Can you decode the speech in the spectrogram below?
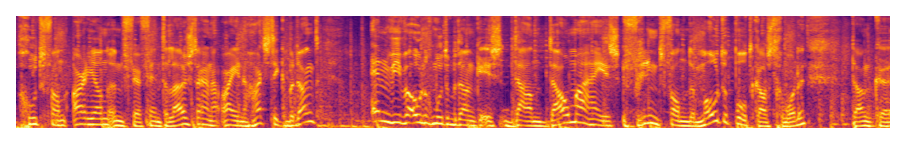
Goed van Arjan, een fervente luisteraar. Nou, Arjan, hartstikke bedankt. En wie we ook nog moeten bedanken is Daan Dauma. Hij is vriend van de Motorpodcast geworden. Dank eh,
